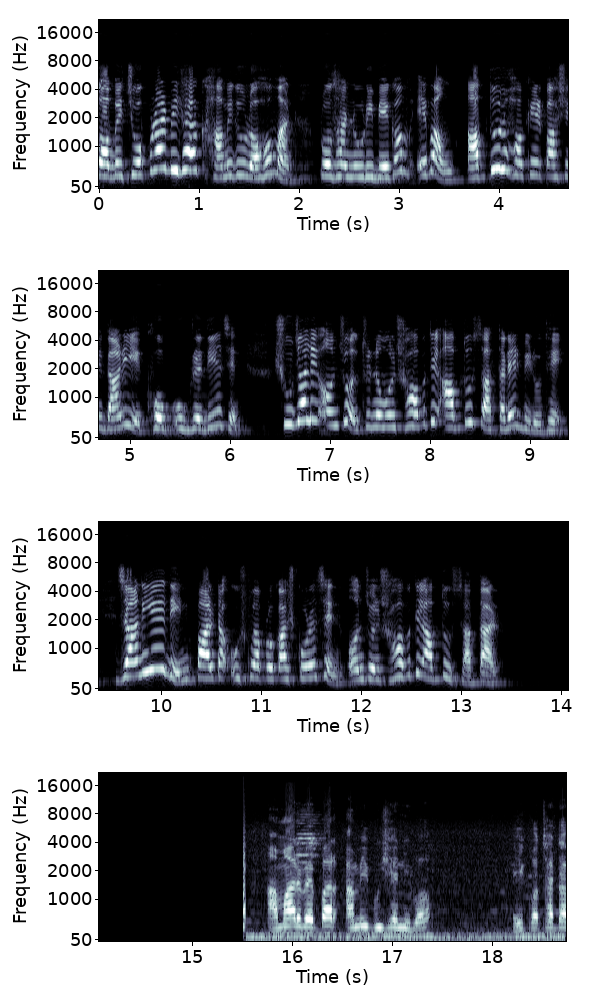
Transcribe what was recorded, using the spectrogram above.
তবে চোপড়ার বিধায়ক হামিদুর রহমান, প্রধান নুরি বেগম এবং আব্দুল হকের পাশে দাঁড়িয়ে ক্ষোভ উগরে দিয়েছেন সুজালি অঞ্চল তৃণমূল সভাপতি আব্দুল সাত্তারের বিরুদ্ধে। জানিয়ে দিন পাল্টা উষ্মা প্রকাশ করেছেন অঞ্চল সভাপতি আব্দুল সাত্তার। আমার ব্যাপার আমি বুঝে নিব। এই কথাটা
